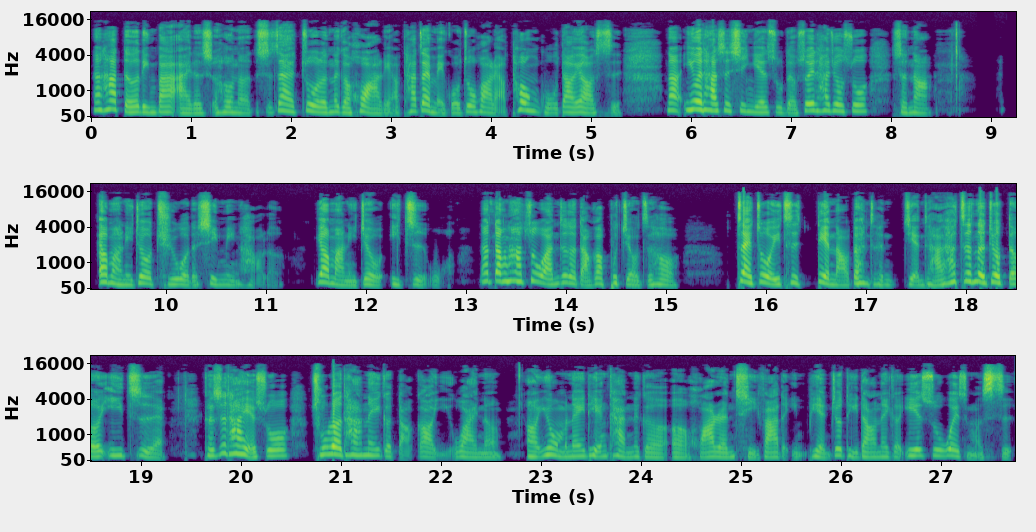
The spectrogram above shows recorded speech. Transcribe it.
那他得淋巴癌的时候呢，实在做了那个化疗，他在美国做化疗，痛苦到要死。那因为他是信耶稣的，所以他就说：“神啊，要么你就取我的性命好了，要么你就医治我。”那当他做完这个祷告不久之后，再做一次电脑断层检查，他真的就得医治诶可是他也说，除了他那个祷告以外呢，啊，因为我们那一天看那个呃华人启发的影片，就提到那个耶稣为什么死。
